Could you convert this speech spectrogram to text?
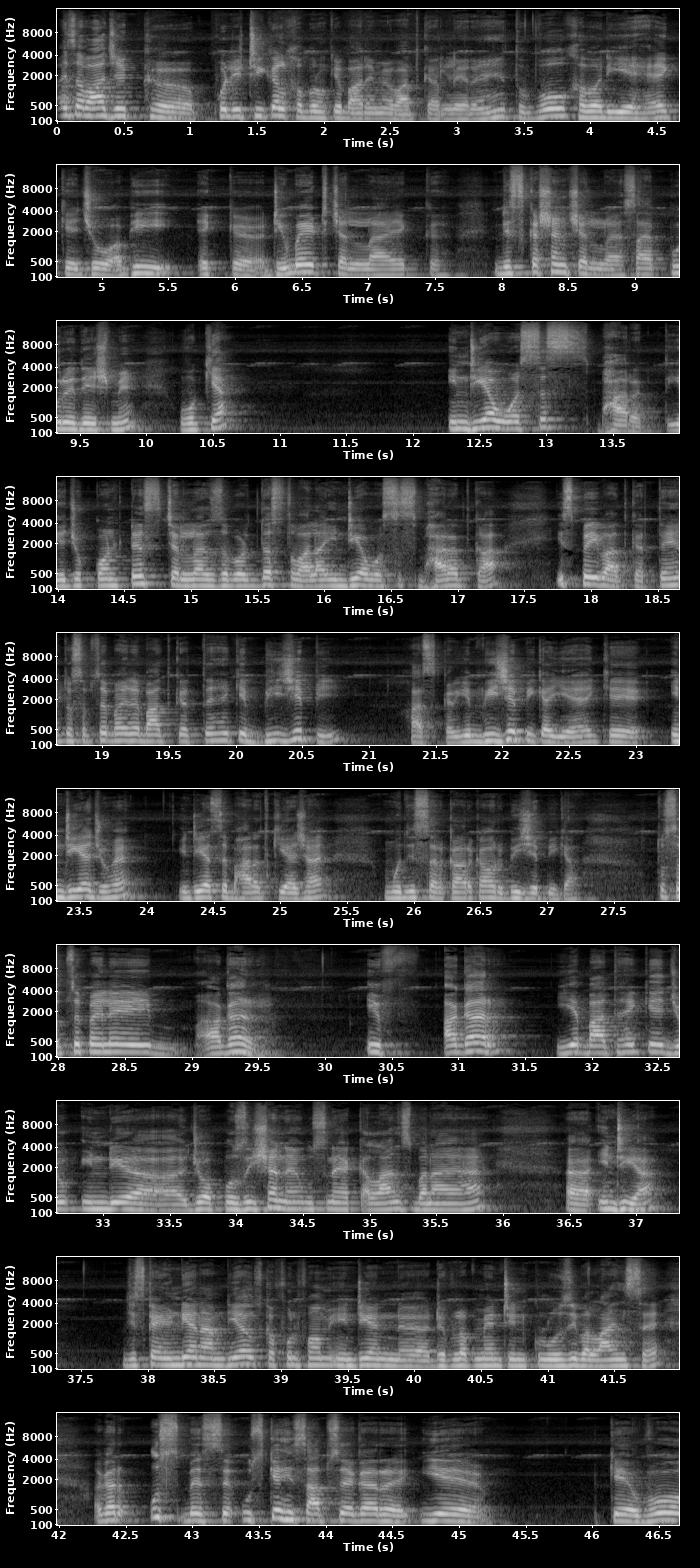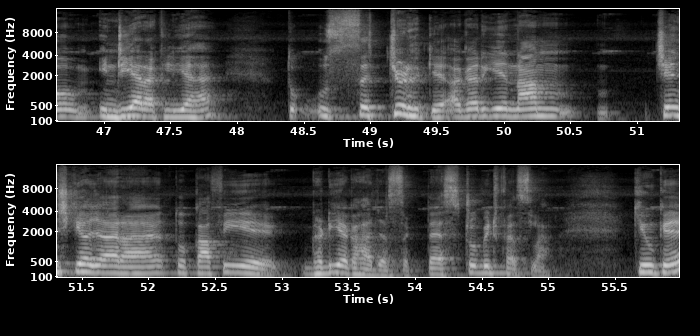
भाई साहब, आज एक पॉलिटिकल ख़बरों के बारे में बात कर ले रहे हैं। तो वो ख़बर ये है कि जो अभी एक डिबेट चल रहा है, एक डिस्कशन चल रहा है शायद पूरे देश में, वो क्या? India versus Bharat. ये जो कॉन्टेस्ट चल रहा है, ज़बरदस्त वाला इंडिया वर्सेस भारत का, इस पर ही बात करते हैं। तो सबसे पहले बात करते हैं कि बीजेपी खासकर ये बीजेपी का ये है कि इंडिया जो है इंडिया से भारत किया जाए, मोदी सरकार का और बीजेपी का। तो सबसे पहले अगर इफ़ अगर ये बात है कि जो इंडिया जो अपोजिशन है, उसने एक अलायंस बनाया है इंडिया जिसका इंडिया नाम दिया, उसका full form Indian development inclusive alliance है। अगर उस बेस से, उसके हिसाब से अगर ये कि वो इंडिया रख लिया है तो उससे चिढ़ के अगर ये नाम चेंज किया जा रहा है तो काफ़ी ये घटिया कहा जा सकता है स्टूबिड फैसला। क्योंकि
